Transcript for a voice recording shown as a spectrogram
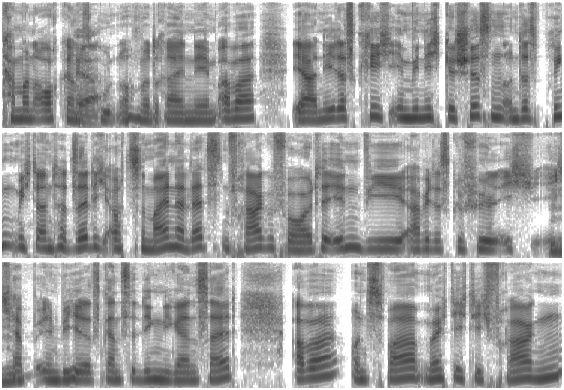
Kann man auch ganz Ja. gut noch mit reinnehmen. Aber ja, nee, das kriege ich irgendwie nicht geschissen und das bringt mich dann tatsächlich auch zu meiner letzten Frage für heute. Irgendwie habe ich das Gefühl, ich, ich Mhm. habe irgendwie hier das ganze Ding die ganze Zeit. Aber, und zwar möchte ich dich fragen,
